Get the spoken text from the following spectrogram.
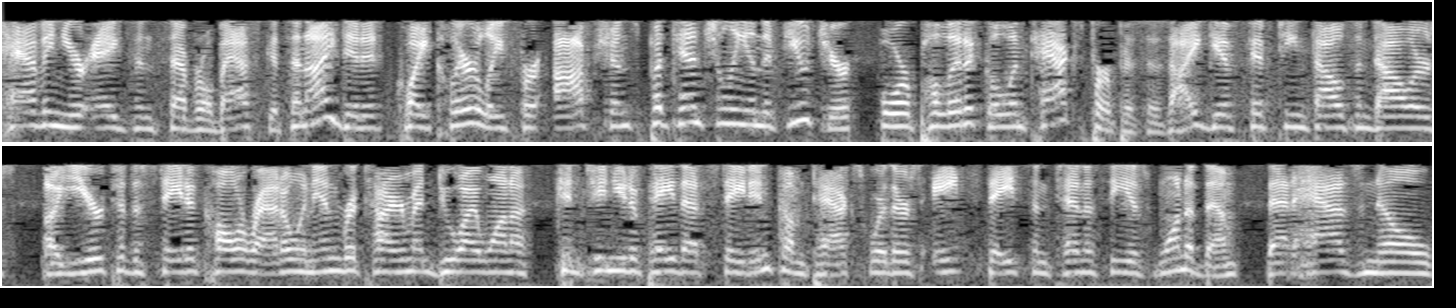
having your eggs in several baskets. And I did it quite clearly for options potentially in the future for political and tax purposes. I give $15,000 a year to the state of Colorado, and in retirement, do I want to continue to pay that state income tax where there's eight states and Tennessee is one of them that has no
